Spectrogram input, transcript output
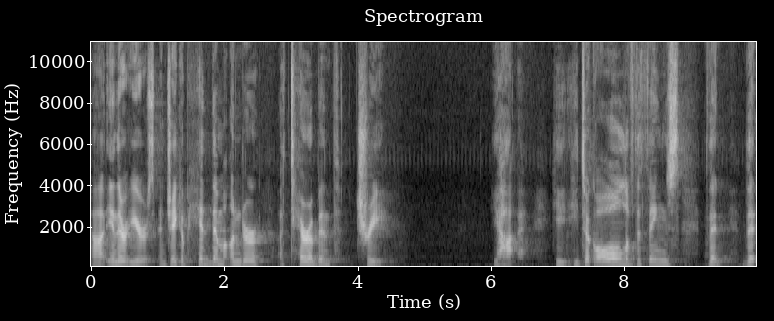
uh, in their ears, and Jacob hid them under a terebinth tree. He, he, he took all of the things that, that,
